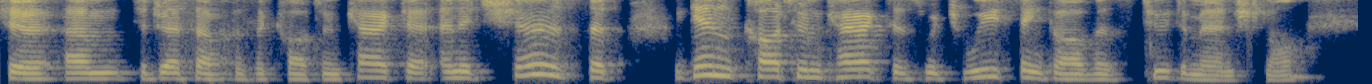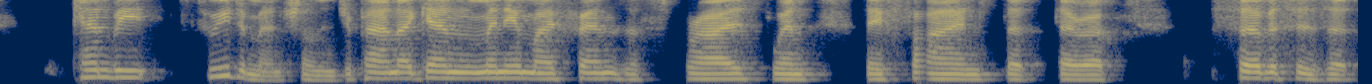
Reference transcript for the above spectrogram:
to, um, to dress up as a cartoon character? And it shows that, again, cartoon characters, which we think of as two-dimensional, hmm. can be three-dimensional in Japan. Again, many of my friends are surprised when they find that there are services at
